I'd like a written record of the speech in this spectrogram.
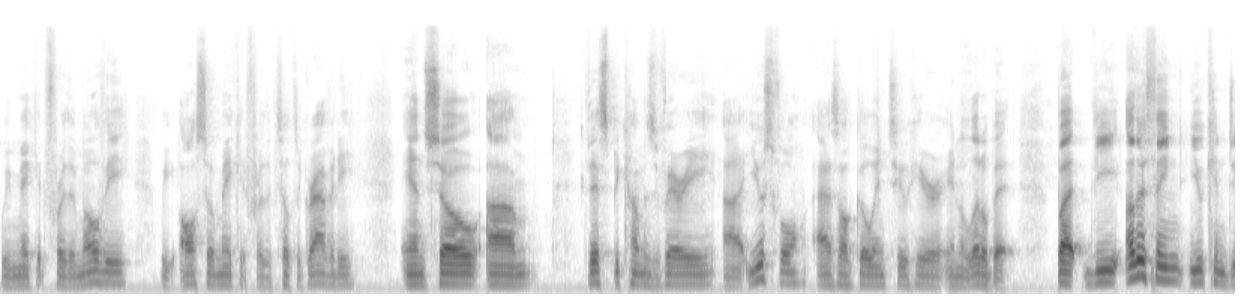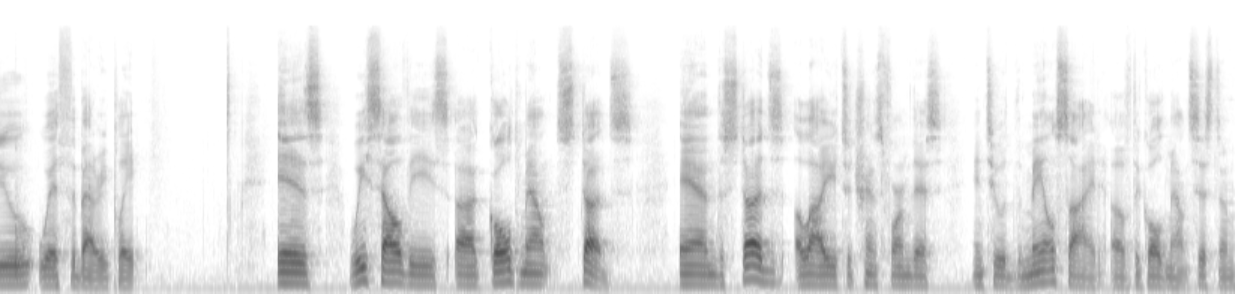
we make it for the Movi, we also make it for the Tilta Gravity. And so um, this becomes very uh, useful as I'll go into here in a little bit. But the other thing you can do with the battery plate is we sell these uh, gold mount studs and the studs allow you to transform this into the male side of the gold mount system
